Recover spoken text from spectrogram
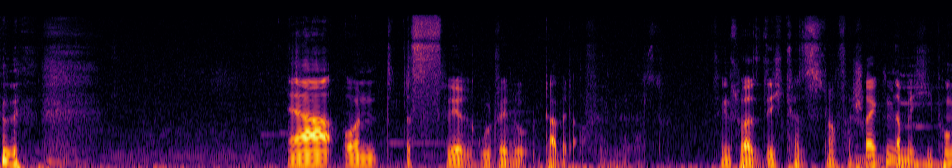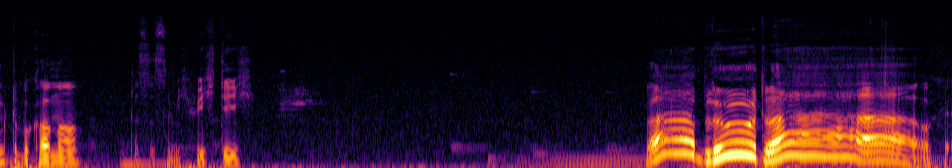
ja, und es wäre gut, wenn du damit aufhören würdest. Beziehungsweise dich kannst du noch verschrecken, damit ich die Punkte bekomme. Das ist nämlich wichtig. Ah, Blut! Ah! Okay.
